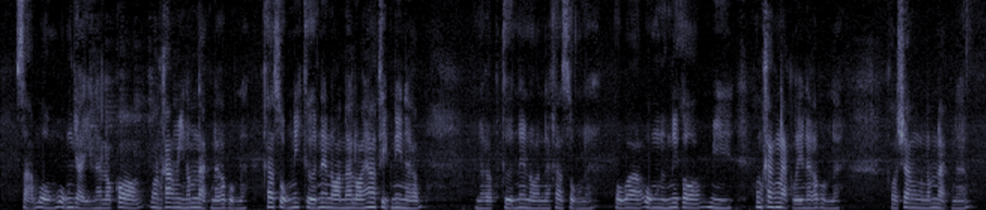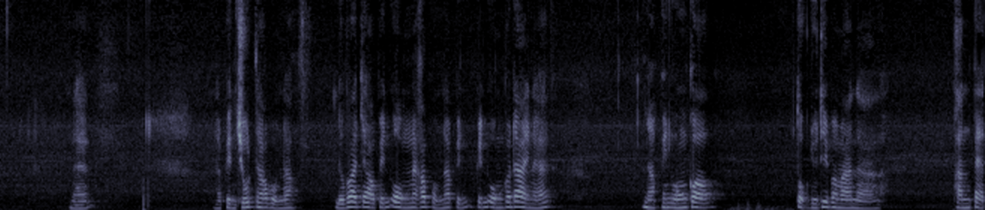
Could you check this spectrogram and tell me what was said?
3องค์องค์ใหญ่นะแล้วก็ค่อนข้างมีน้ำหนักนะครับผมนะค่าส่งนี่เกินแน่นอนนะ150นี่นะครับนะครับ เกินแน่นอนนะค่าส่งนะ เพราะว่าองค์หนึ่งนี่ก็มีค่อนข้างหนักเลยนะครับผมนะเขาชั่งน้ำหนักนะ นะฮะนะเป็นชุดนะครับผมนะหรือว่าจะเอาเป็นองค์นะครับ ผมนะเป็นเป็นองค์ก็ได้นะฮะนะเป็นองค์ก็ตกอยู่ที่ประมาณอ่าพันแปด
